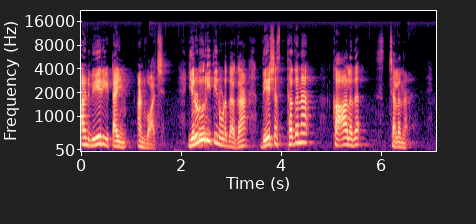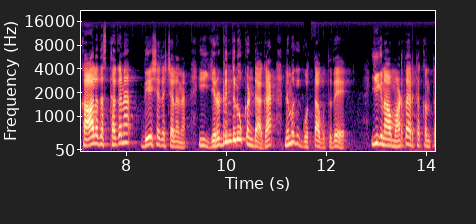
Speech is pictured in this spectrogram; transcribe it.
and vary time and watch ಎರಡೂ ರೀತಿ ನೋಡಿದಾಗ ದೇಶ ಸ್ಥಗನ ಕಾಲದ ಚಲನ, ಕಾಲದ ಸ್ಥಗನ ದೇಶದ ಚಲನ ಈ ಎರಡರಿಂದಲೂ ಕಂಡಾಗ ನಮಗೆ ಗೊತ್ತಾಗುತ್ತದೆ. ಈಗ ನಾವು ಮಾಡ್ತಾ ಇರ್ತಕ್ಕಂಥ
